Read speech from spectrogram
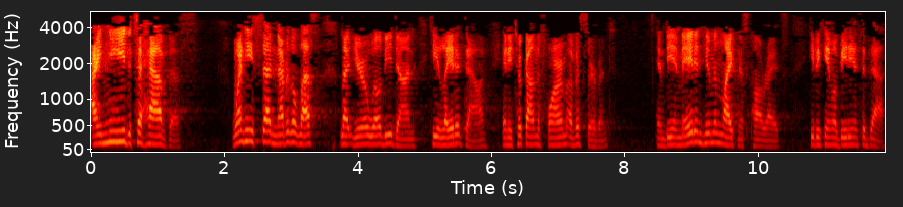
I need to have this. When he said, Nevertheless, let your will be done, he laid it down, and he took on the form of a servant. And being made in human likeness, Paul writes, he became obedient to death,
